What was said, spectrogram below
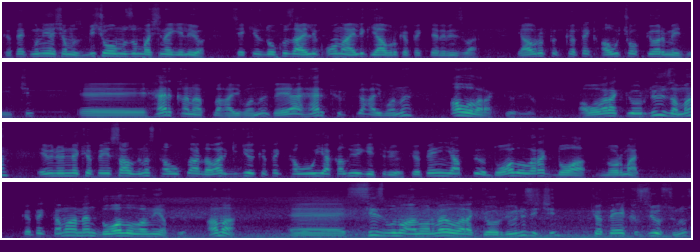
Köpek bunu yaşamız birçoğumuzun başına geliyor. 8-9 aylık, 10 aylık yavru köpeklerimiz var. Yavru köpek avı çok görmediği için e, her kanatlı hayvanı veya her kürklü hayvanı av olarak görüyor. Av olarak gördüğü zaman evin önüne köpeği saldınız tavuklar da var gidiyor köpek tavuğu yakalıyor getiriyor. Köpeğin yaptığı doğal olarak doğa normal. Köpek tamamen doğal olanı yapıyor. Ama e, siz bunu anormal olarak gördüğünüz için köpeğe kızıyorsunuz.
